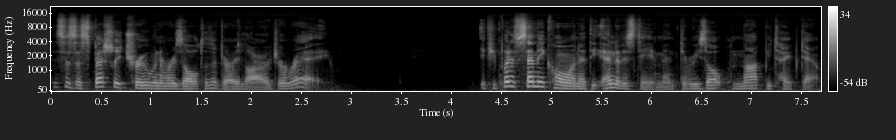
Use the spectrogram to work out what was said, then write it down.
This is especially true when a result is a very large array. If you put a semicolon at the end of a statement, the result will not be typed out.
